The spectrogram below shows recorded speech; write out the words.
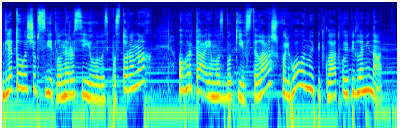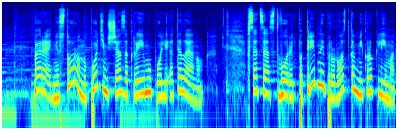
Для того, щоб світло не розсіювалось по сторонах, огортаємо з боків стелаж фольгованою підкладкою під ламінат. Передню сторону потім ще закриємо поліетиленом. Все це створить потрібний проросткам мікроклімат.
